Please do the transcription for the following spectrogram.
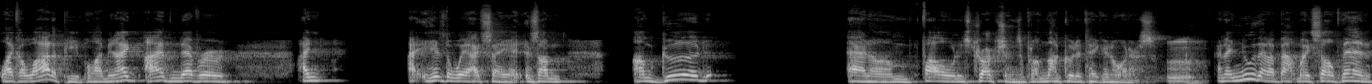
like a lot of people, I mean, I, I've never, I, I here's the way I say it: is I'm, I'm good at um, following instructions, but I'm not good at taking orders. Mm. And I knew that about myself then.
